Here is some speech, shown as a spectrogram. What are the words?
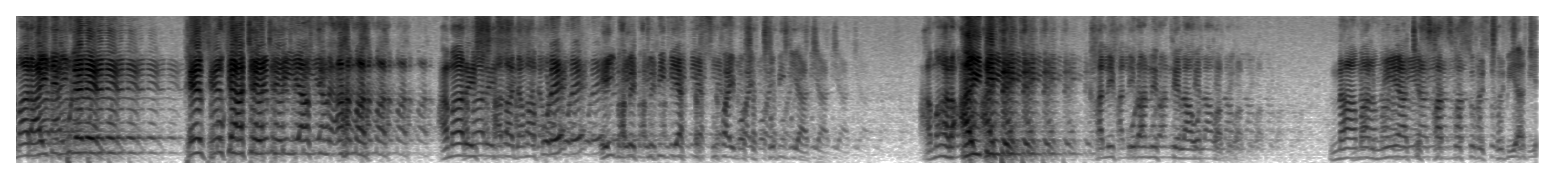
আমার আইডি খুলে নেন ফেসবুকে আছে এমডি ইয়াসিন আহমদ। আমার এই সাদা জামা পরে এইভাবে টুপি দিয়ে একটা সুপাই বসা ছবি দিয়ে আছে। আমার আইডিতে খালি কোরআনের তেলাওয়াত পাবে। না, আমার মেয়ে আছে সাত বছরের ছবি আছে।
